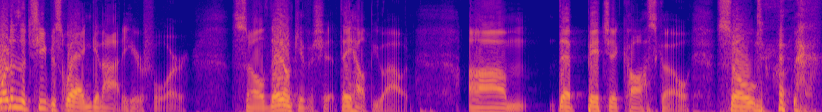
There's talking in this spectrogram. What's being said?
what is the cheapest way I can get out of here for? So they don't give a shit. They help you out. Um, that bitch at Costco. So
